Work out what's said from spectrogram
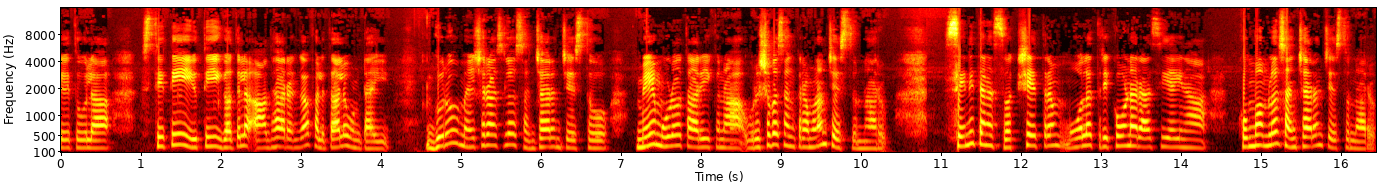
కేతువుల స్థితి యుతి గతుల ఆధారంగా ఫలితాలు ఉంటాయి. గురువు మేషరాశిలో సంచారం చేస్తూ మే మూడో తారీఖున వృషభ సంక్రమణం చేస్తున్నారు. శని తన స్వక్షేత్రం మూల త్రికోణ రాశి అయిన కుంభంలో సంచారం చేస్తున్నారు.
